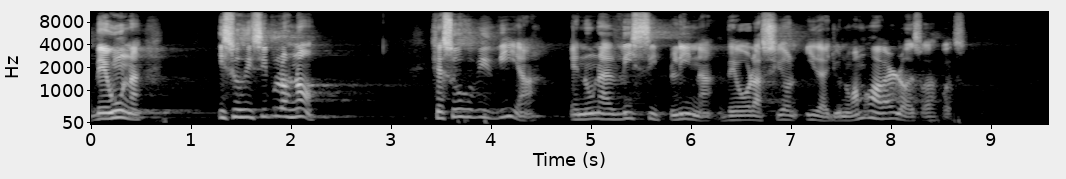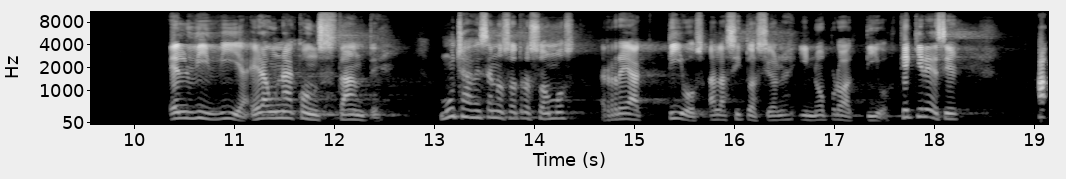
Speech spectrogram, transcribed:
de una y sus discípulos no? Jesús vivía en una disciplina de oración y de ayuno. Vamos a verlo después. Él vivía, era una constante. Muchas veces nosotros somos reactivos a las situaciones y no proactivos. ¿Qué quiere decir? Ah,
